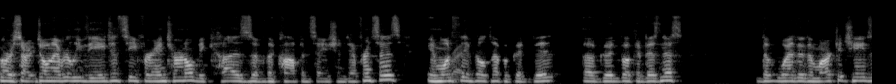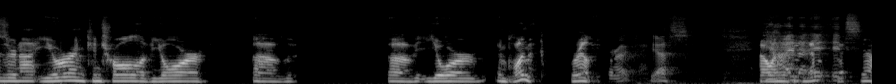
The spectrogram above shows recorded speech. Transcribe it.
or sorry, don't ever leave the agency for internal because of the compensation differences. And once right. they've built up a good bit, a good book of business, the, whether the market changes or not, you're in control of your of of your employment, really. Correct. Yes. Yeah, and- it, it's yeah.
